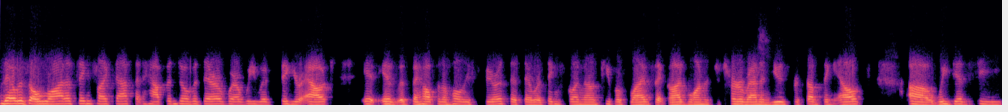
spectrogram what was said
there was a lot of things like that that happened over there where we would figure out it, it with the help of the Holy Spirit that there were things going on in people's lives that God wanted to turn around and use for something else. Uh, we did see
